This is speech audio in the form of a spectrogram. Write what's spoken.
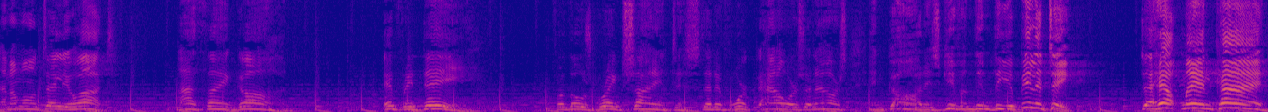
And I'm going to tell you what. I thank God every day for those great scientists that have worked hours and hours, and God has given them the ability to help mankind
